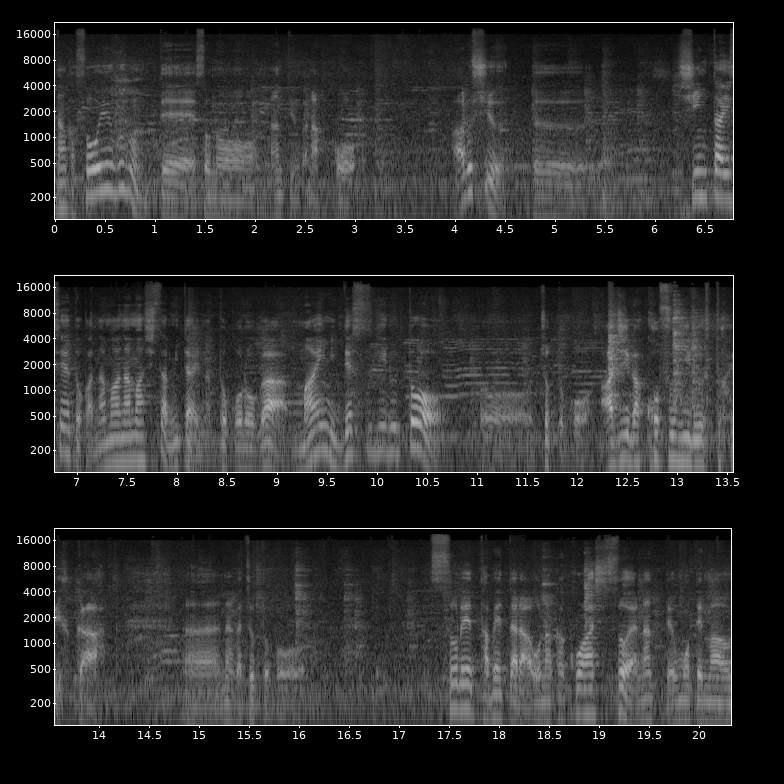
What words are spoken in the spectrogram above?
なんかそういう部分ってそのなんていうかなこうある種身体性とか生々しさみたいなところが前に出過ぎるとちょっとこう味が濃すぎるというかなんかちょっとこうそれ食べたらお腹壊しそうやなって思ってまう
